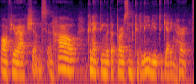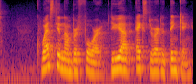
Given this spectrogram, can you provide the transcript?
of your actions and how connecting with a person could leave you to getting hurt. Question number four, do you have extroverted thinking?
